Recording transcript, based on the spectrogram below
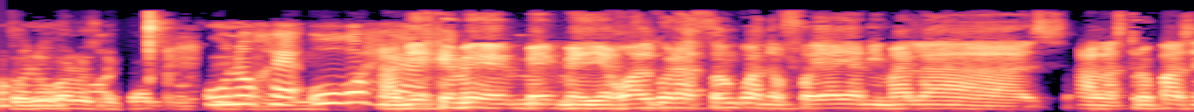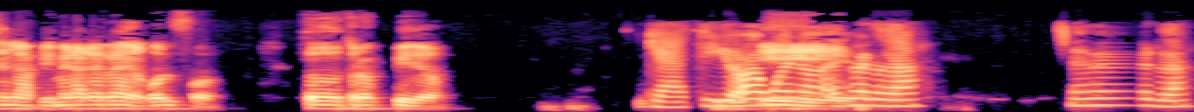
O Con con Hugo Hugo, no sé cuánto. uno G- Hugo A mí es que me, me- me llegó al corazón cuando fue ahí a animar las, a las tropas en la Primera Guerra del Golfo. Todo tróspido. Ya, tío. Ah, Y- bueno, es verdad. Es verdad.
